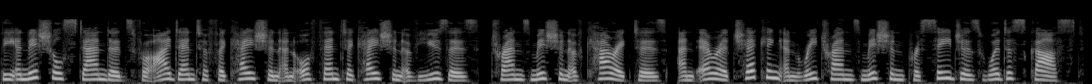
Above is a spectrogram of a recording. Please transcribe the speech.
The initial standards for identification and authentication of users, transmission of characters, and error checking and retransmission procedures were discussed.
